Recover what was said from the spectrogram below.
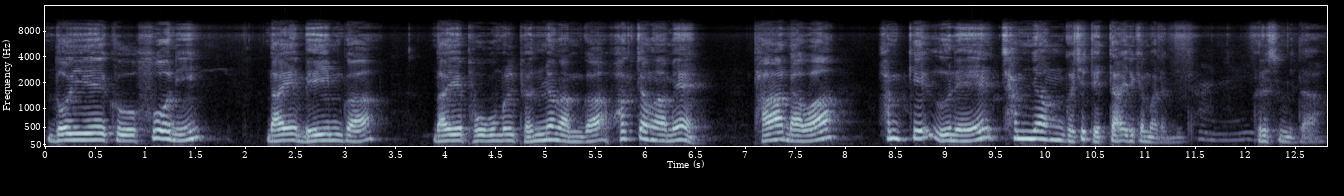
너희의 그 후원이 나의 매임과 나의 복음을 변명함과 확정함에 다 나와 함께 은혜에 참여한 것이 됐다 이렇게 말합니다. 그렇습니다.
